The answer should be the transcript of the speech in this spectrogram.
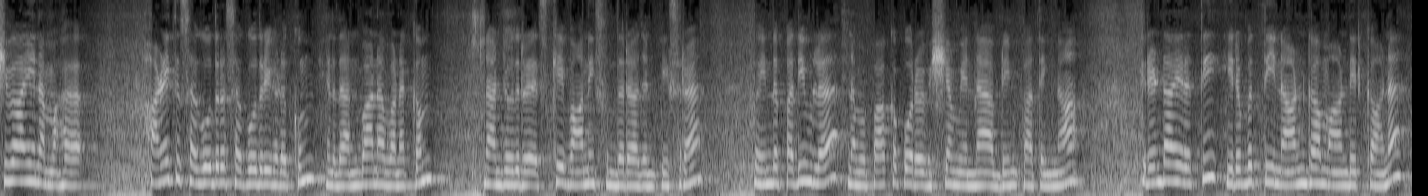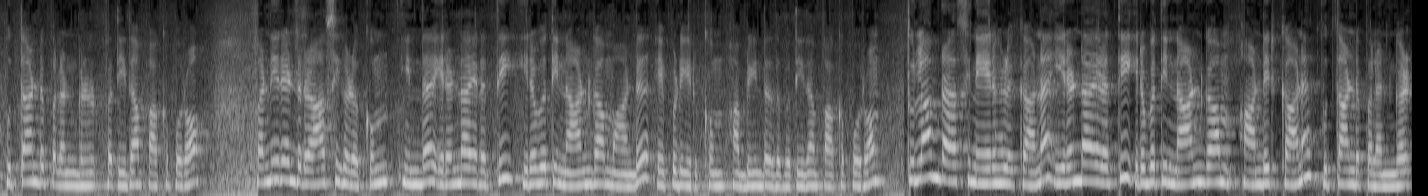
சிவாய நமக. அனைத்து சகோதர சகோதரிகளுக்கும் எனது அன்பான வணக்கம். நான் ஜோதிடர் எஸ்கே வாணி சுந்தரராஜன் பேசுகிறேன் இப்போ இந்த பதிவில் நம்ம பார்க்க போகிற விஷயம் என்ன அப்படின்னு பார்த்தீங்கன்னா இரண்டாயிரத்தி இருபத்தி நான்காம் ஆண்டிற்கான புத்தாண்டு பலன்கள் பற்றி தான் பார்க்க போகிறோம் பன்னிரெண்டு ராசிகளுக்கும் இந்த இரண்டாயிரத்தி இருபத்தி நான்காம் ஆண்டு எப்படி இருக்கும் அப்படின்றத பற்றி தான் பார்க்க போகிறோம் துலாம் ராசி நேயர்களுக்கான இரண்டாயிரத்தி இருபத்தி நான்காம் ஆண்டிற்கான புத்தாண்டு பலன்கள்.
